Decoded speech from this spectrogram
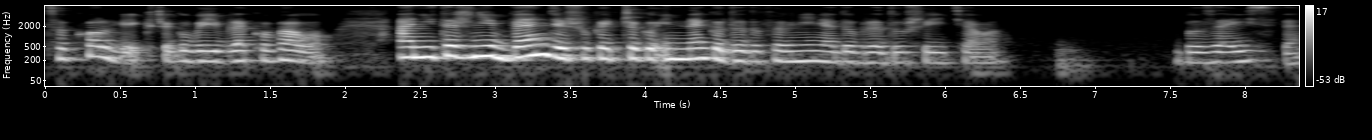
cokolwiek, czego by jej brakowało, ani też nie będzie szukać czego innego do dopełnienia dobra duszy i ciała. Bo zaiste,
